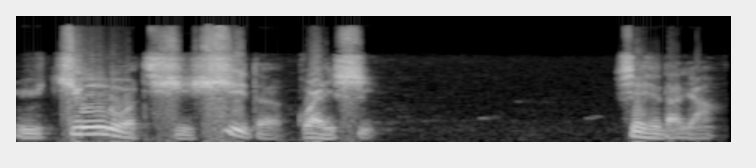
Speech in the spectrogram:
与经络体系的关系。谢谢大家。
